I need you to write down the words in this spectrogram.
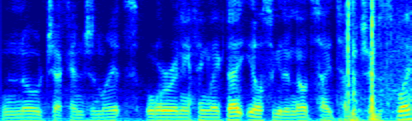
no check engine lights or anything like that. You also get an outside temperature display.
